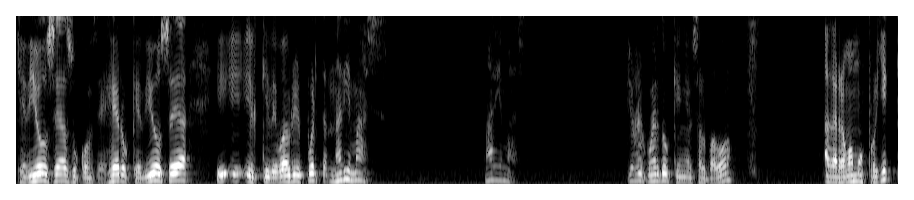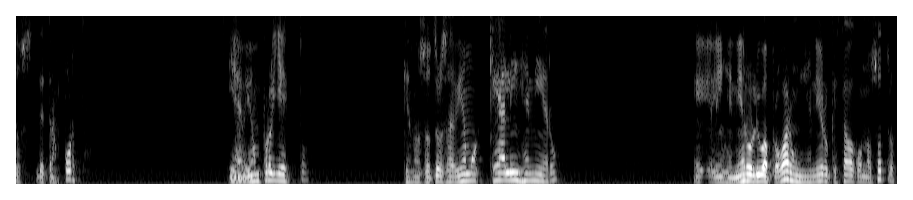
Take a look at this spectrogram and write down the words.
Que Dios sea su consejero, que Dios sea el que le va a abrir puertas. Nadie más. Nadie más. Yo recuerdo que en El Salvador agarrábamos proyectos de transporte. Y había un proyecto que nosotros sabíamos que al ingeniero, e, el ingeniero lo iba a probar, un ingeniero que estaba con nosotros,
